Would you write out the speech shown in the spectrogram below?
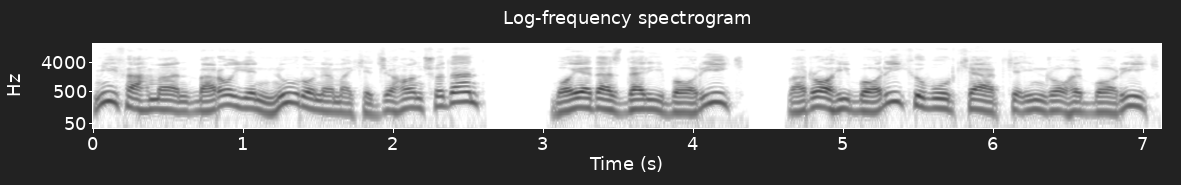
می‌فهمند برای نور و نمک جهان شدن باید از دری باریک و راهی باریک عبور کرد که این راه باریک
